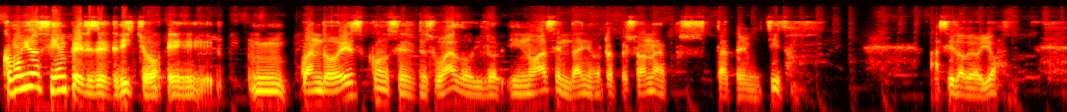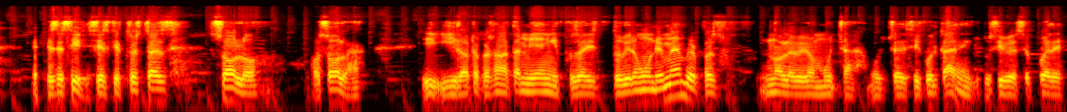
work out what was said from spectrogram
Como yo siempre les he dicho, eh, cuando es consensuado y, lo- y no hacen daño a otra persona, pues está permitido. Así lo veo yo. Es decir, si es que tú estás solo o sola y, y la otra persona también y pues ahí tuvieron un remember, pues no le veo mucha mucha dificultad, inclusive se puede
